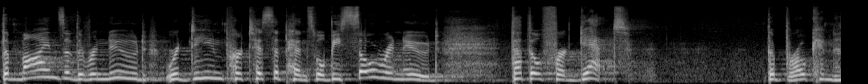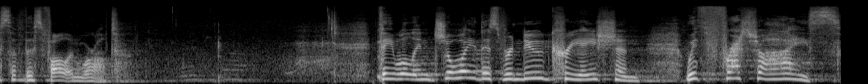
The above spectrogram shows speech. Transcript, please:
The minds of the renewed, redeemed participants will be so renewed that they'll forget the brokenness of this fallen world. They will enjoy this renewed creation with fresh eyes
